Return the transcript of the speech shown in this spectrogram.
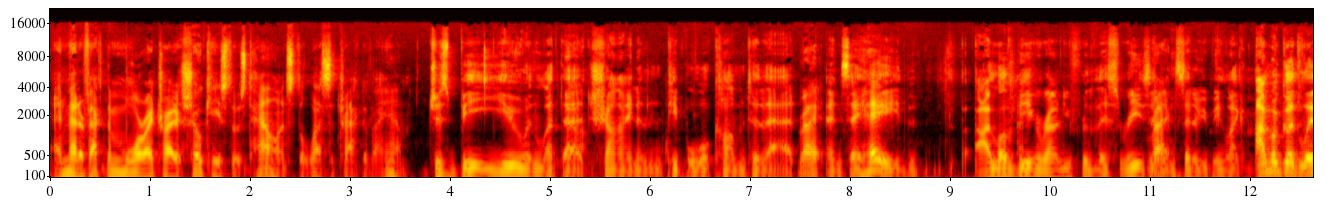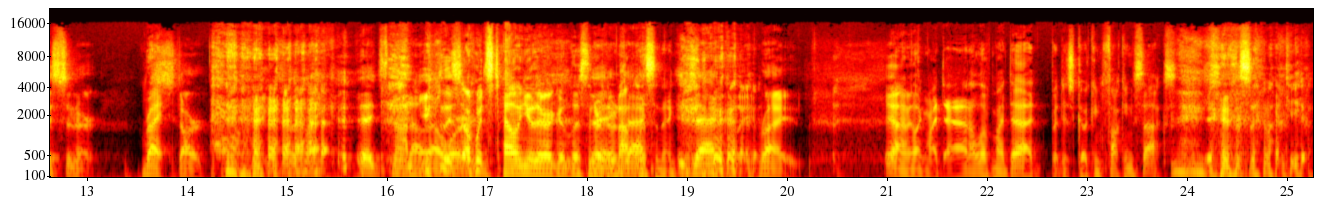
And matter of fact, the more I try to showcase those talents, the less attractive I am. Just be you and let that shine, and people will come to that Right. and say, "Hey, I love being around you for this reason." Right. Instead of you being like, "I'm a good listener." Right. Start talking. Like, it's not how that works. someone's telling you they're a good listener, Yeah, they're not listening. Exactly. right. Yeah, I mean, like my dad, I love my dad, but his cooking fucking sucks. same idea.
